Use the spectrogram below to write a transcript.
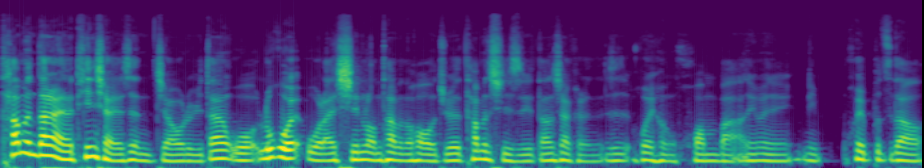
他们当然听起来也是很焦虑，但我如果我来形容他们的话，我觉得他们其实当下可能是会很慌吧，因为你会不知道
